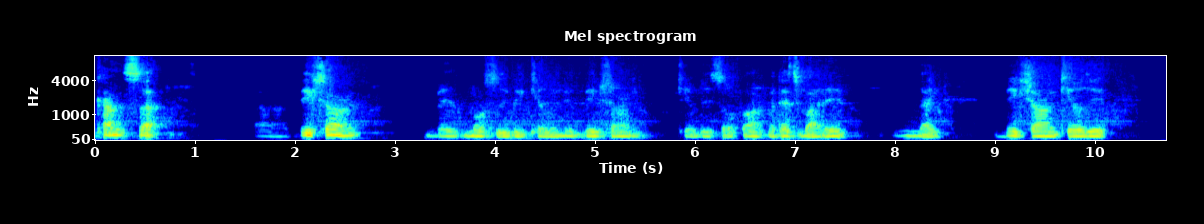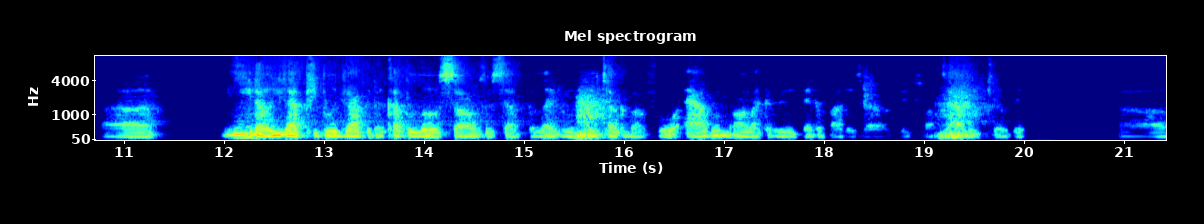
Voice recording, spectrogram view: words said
kind of suck. Uh, Big Sean, been mostly been killing it. Big Sean killed it so far, but that's about it like Big Sean killed it. Uh, you know, you got people dropping a couple little songs and stuff, but like when we talk about full album, all I can really think about is uh, Big Sean's album killed it. Uh,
